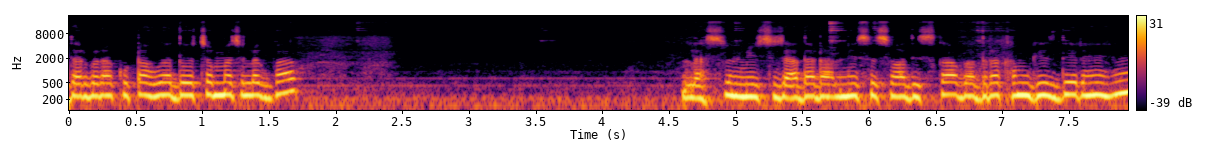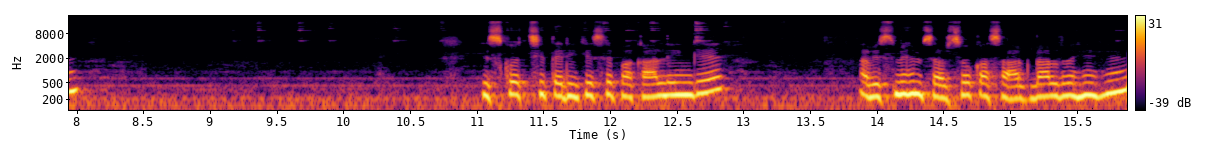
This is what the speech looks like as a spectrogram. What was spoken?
दरबरा कुटा हुआ दो चम्मच लगभग। लहसुन मिर्च ज़्यादा डालने से स्वाद इसका अदरक हम घिस दे रहे हैं। इसको अच्छी तरीके से पका लेंगे। अब इसमें हम सरसों का साग डाल रहे हैं।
